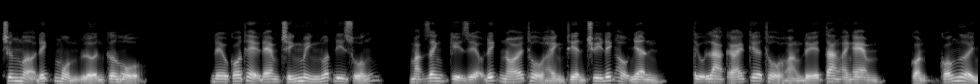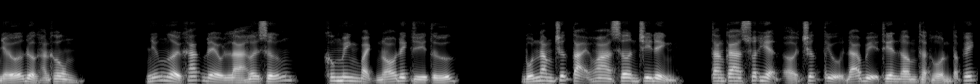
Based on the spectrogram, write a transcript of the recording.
trưng mở đích mồm lớn cơ hồ. Đều có thể đem chính mình nuốt đi xuống, mặc danh kỳ diệu đích nói thổ hành thiên truy đích hậu nhân, tự là cái kia thổ hoàng đế tang anh em, còn có người nhớ được hắn không? Những người khác đều là hơi sướng, không minh bạch nó đích gì tứ. Bốn năm trước tại Hoa Sơn tri Đỉnh, Tăng ca xuất hiện ở trước tiểu đã bị thiên âm thật hồn tập kích,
